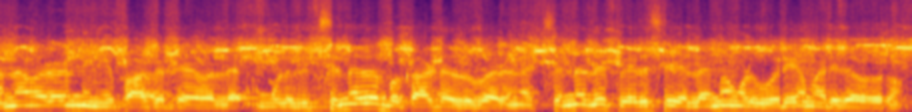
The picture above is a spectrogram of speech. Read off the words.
அந்த மாதிரி நீங்கள் பார்க்க தேவையில்ல. உங்களுக்கு சின்னது இப்போ காட்டுறது பாருங்கள் சின்னது பெருசு எல்லாமே உங்களுக்கு ஒரே மாதிரி தான் வரும்.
